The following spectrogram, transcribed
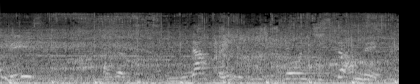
Zombies? I got nothing is going to stop me.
